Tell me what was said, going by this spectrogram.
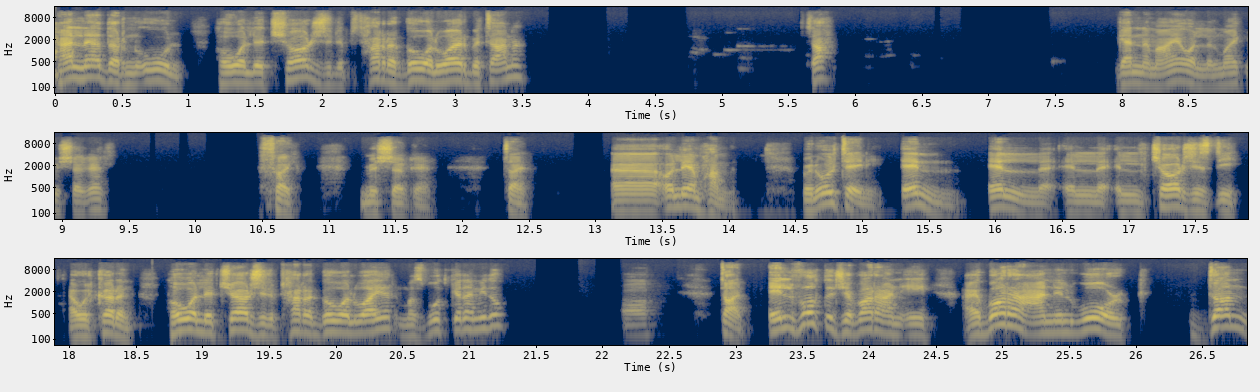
هل نقدر نقول هو ال charge اللي بتتحرك جوه ال wire بتاعنا؟ صح؟ جنة معايا ولا المايك مش شغال؟ طيب مش شغال. طيب آه قول لي يا محمد. بنقول تاني إن ال ال charges دي أو ال current هو ال charge اللي بتتحرك جوه ال wire مظبوط كده ميدو؟ آه. طيب ال voltage عبارة عن إيه؟ عبارة عن ال work done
